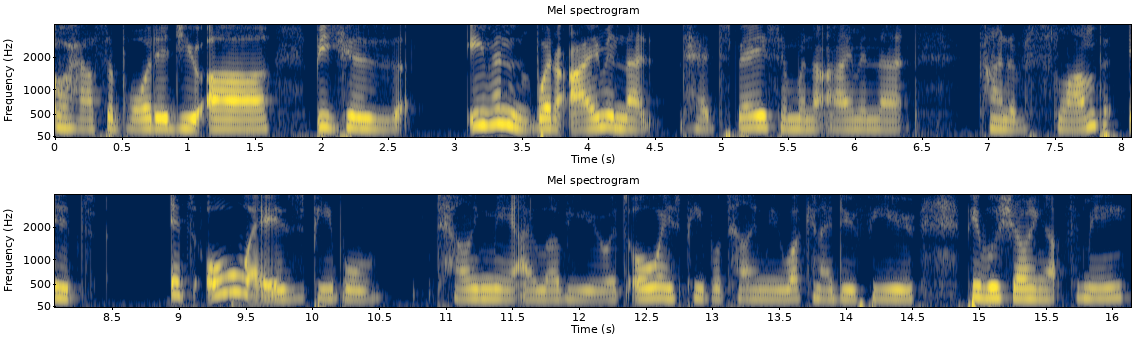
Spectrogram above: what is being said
or how supported you are. Because even when I'm in that headspace and when I'm in that kind of slump it's it's always people telling me I love you. It's always people telling me, What can I do for you? People showing up for me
